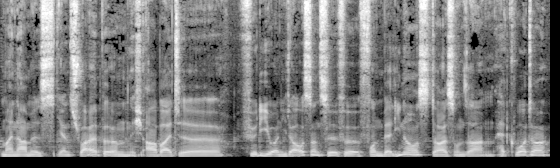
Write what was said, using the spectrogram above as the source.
Mein Name ist Jens Schwalb. Ähm, ich arbeite für die Johanniter Auslandshilfe von Berlin aus. Da ist unser Headquarter.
